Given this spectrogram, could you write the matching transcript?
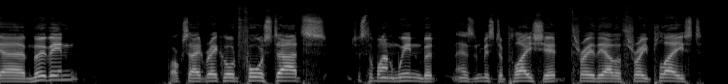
uh, move in. Box 8 record, four starts, just the one win, but hasn't missed a place yet. Three of the other three placed.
